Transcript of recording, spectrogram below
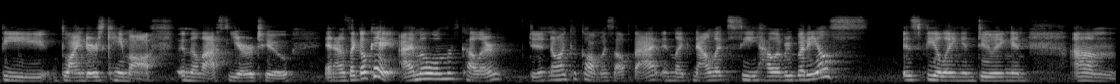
the blinders came off in the last year or two. And I was like, okay, I'm a woman of color. Didn't know I could call myself that. And like, now let's see how everybody else is feeling and doing. And um,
